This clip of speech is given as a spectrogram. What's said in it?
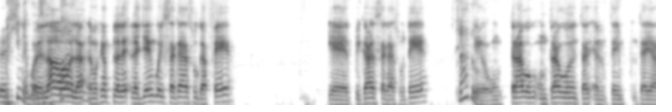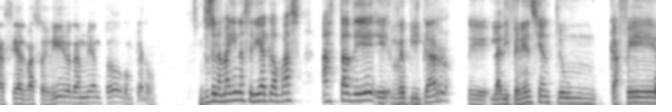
Imagínate. Por helado, la, por ejemplo, la, la Genway saca su café, que Picard saca su té. Claro. un trago, un trago te, te hacía el vaso de vidrio también, todo completo. Entonces la máquina sería capaz hasta de eh, replicar eh, la diferencia entre un café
